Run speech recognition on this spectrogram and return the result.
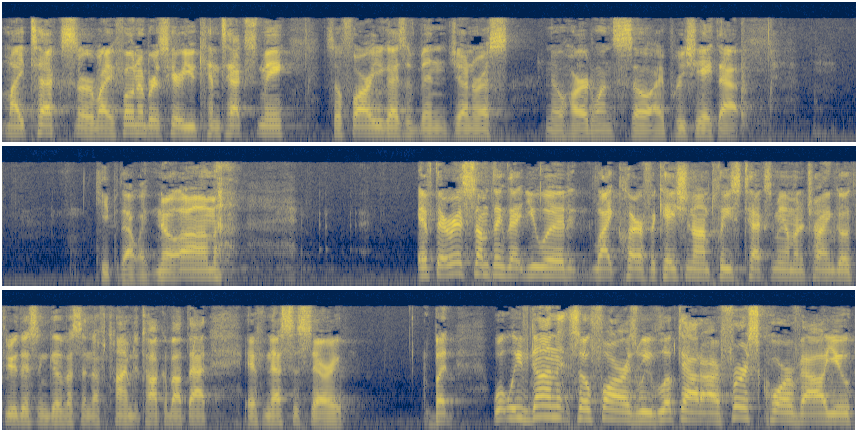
my text or my phone number is here. You can text me. So far, you guys have been generous, no hard ones, so I appreciate that. Keep it that way. No, um, if there is something that you would like clarification on, please text me. I'm going to try and go through this and give us enough time to talk about that if necessary. But what we've done so far is we've looked at our first core value.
